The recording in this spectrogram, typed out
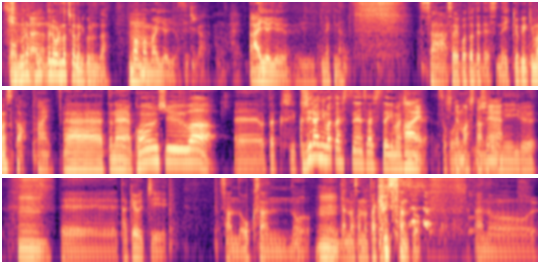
木村本当に俺の近くに来るんだ。まあまあまあいいよいいよ。席が。あ、いいよいいよいいよ。きなきな。さあ、そういうことでですね、一曲いきますか。はい。えっとね、今週は、えー、私、クジラにまた出演させていただきまして、はい、そこに後ろにいる、うん、えー、竹内さんの奥さんの、うん、えー、旦那さんの竹内さんと、あのー、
